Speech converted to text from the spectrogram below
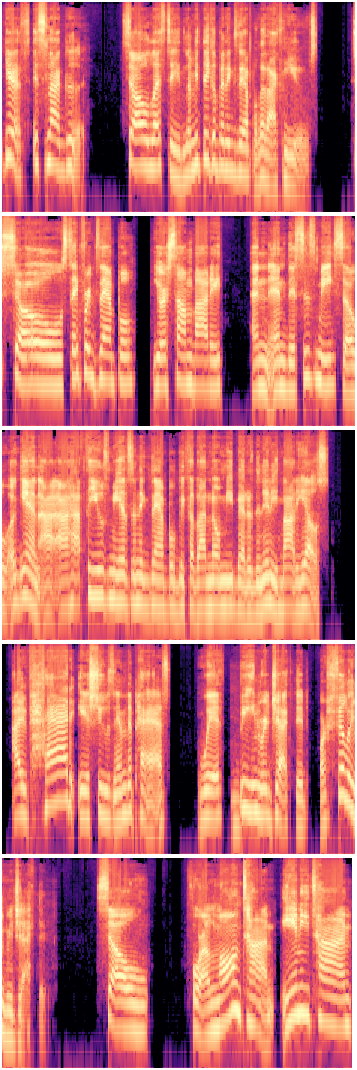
yes, it's not good. So let's see. Let me think of an example that I can use. So say, for example, you're somebody and, and this is me. So again, I, I have to use me as an example because I know me better than anybody else. I've had issues in the past with being rejected or feeling rejected. So for a long time, anytime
